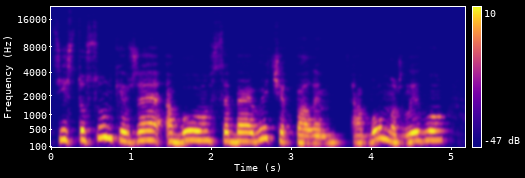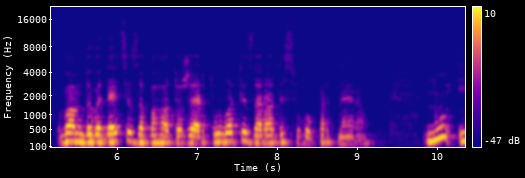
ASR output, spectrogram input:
ці стосунки вже або себе вичерпали, або, можливо, вам доведеться забагато жертвувати заради свого партнера. Ну, і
